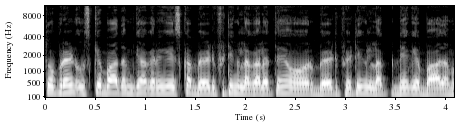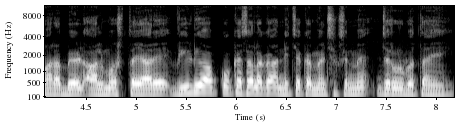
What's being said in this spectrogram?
तो फ्रेंड, उसके बाद हम क्या करेंगे, इसका बेड फिटिंग लगा लेते हैं और बेड फिटिंग लगने के बाद हमारा बेड ऑलमोस्ट तैयार है। वीडियो आपको कैसा लगा, नीचे कमेंट सेक्शन में ज़रूर बताएँ।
